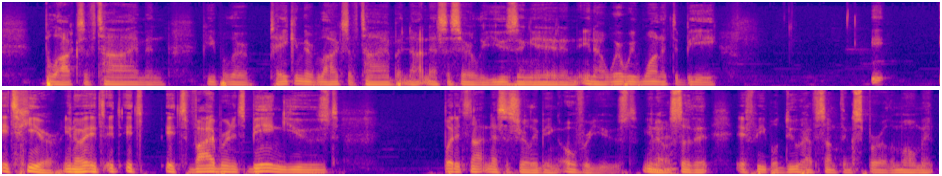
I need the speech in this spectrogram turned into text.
blocks of time and people are taking their blocks of time but not necessarily using it and you know where we want it to be it, it's here you know it's it, it's it's vibrant it's being used but it's not necessarily being overused you know Right. so that if people do have something spur of the moment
